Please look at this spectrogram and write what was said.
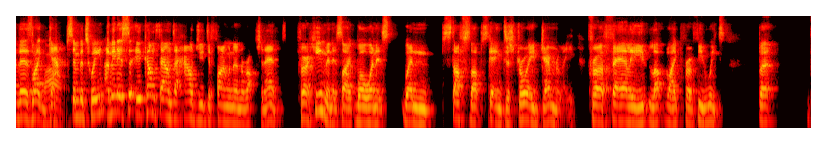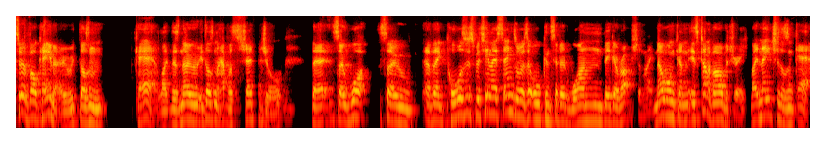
There's like wow. gaps in between. I mean, it's it comes down to how do you define when an eruption ends. For a human, it's like well, when it's when stuff stops getting destroyed generally for a fairly like for a few weeks. But to a volcano, it doesn't care. Like there's no, it doesn't have a schedule. There, so what? So are they pauses between those things, or is it all considered one big eruption? Like no one can. It's kind of arbitrary. Like nature doesn't care.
